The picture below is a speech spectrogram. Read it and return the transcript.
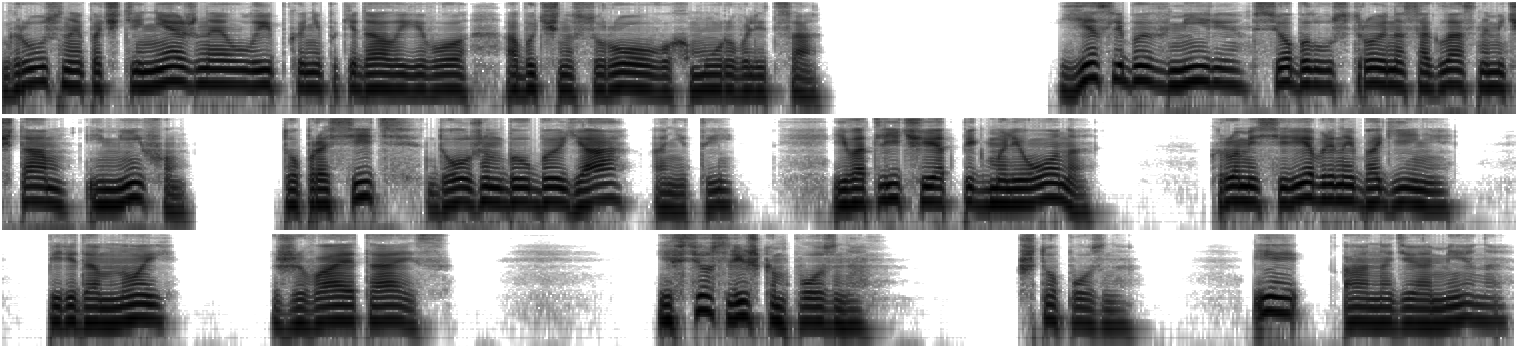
Грустная, почти нежная улыбка не покидала его обычно сурового, хмурого лица. Если бы в мире все было устроено согласно мечтам и мифам, то просить должен был бы я, а не ты. И в отличие от Пигмалиона, кроме серебряной богини, передо мной живая Таис. И все слишком поздно. Что поздно? И Анна Диамена,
